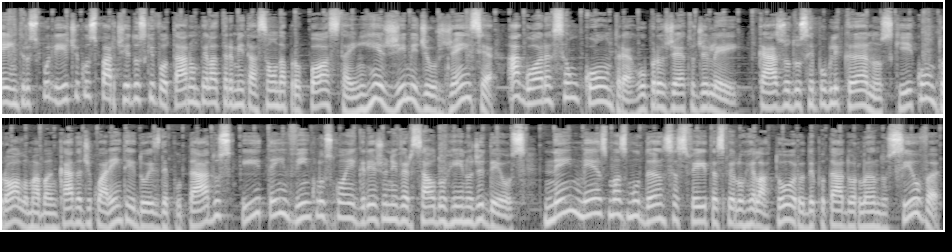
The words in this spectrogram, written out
Entre os políticos, partidos que votaram pela tramitação da proposta em regime de urgência agora são contra o projeto de lei. Caso dos republicanos, que controlam uma bancada de 42 deputados e tem vínculos com a Igreja Universal do Reino de Deus. Nem mesmo as mudanças feitas pelo relator, o deputado Orlando Silva,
